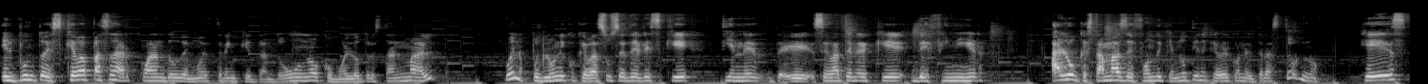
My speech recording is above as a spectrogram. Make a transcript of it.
El punto es, ¿qué va a pasar cuando demuestren que tanto uno como el otro están mal? Bueno, pues lo único que va a suceder es que se va a tener que definir algo que está más de fondo y que no tiene que ver con el trastorno, que es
